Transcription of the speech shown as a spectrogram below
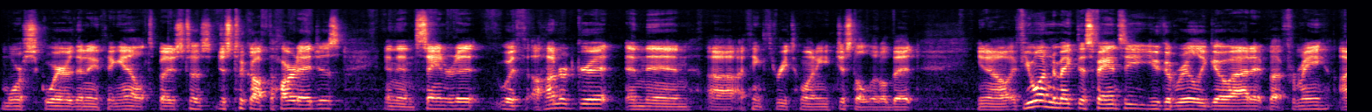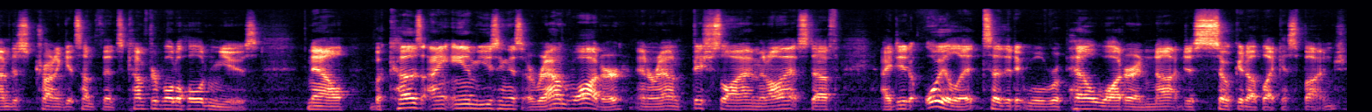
more square than anything else, but it just, just took off the hard edges and then sanded it with 100 grit and then uh, I think 320, just a little bit. You know, if you wanted to make this fancy, you could really go at it, but for me, I'm just trying to get something that's comfortable to hold and use. Now, because I am using this around water and around fish slime and all that stuff, I did oil it so that it will repel water and not just soak it up like a sponge.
